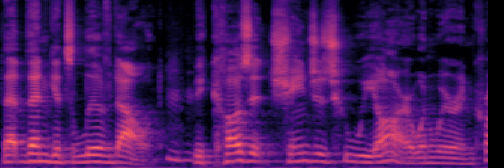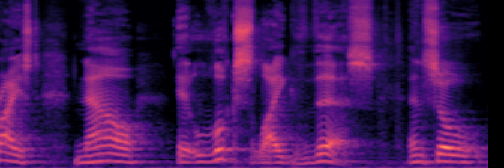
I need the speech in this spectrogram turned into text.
that then gets lived out mm-hmm. because it changes who we are when we're in Christ. Now it looks like this. And so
